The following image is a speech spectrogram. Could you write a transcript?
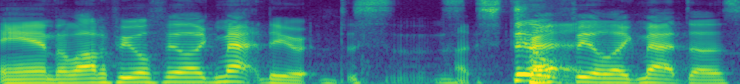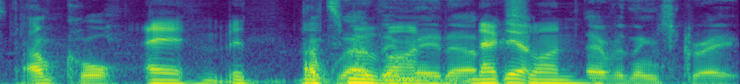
and a lot of people feel like Matt do. s- s- Still Tra- feel like Matt does. I'm cool. Hey, it, let's glad move they on. made up. Next Yeah. one. Everything's great.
